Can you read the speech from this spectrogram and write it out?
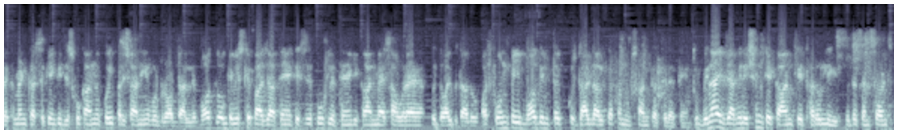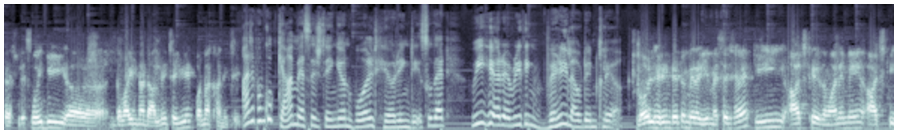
रिकमेंड कर सकें कि जिसको कान में कोई परेशानी है, वो ड्रॉप डाल ले। बहुत लोग केमिस्ट के पास जाते हैं, किसी से पूछ लेते हैं कि कान में ऐसा हो रहा है, कोई दवाई बता दो, और फ़ोन पे बहुत दिन तक कुछ डाल डाल के अपना नुकसान करते रहते हैं। तो बिना एग्जामिनेशन के कान के थरोली विद कंसर्न स्पेशलिस्ट कोई भी दवाई ना डालनी चाहिए और ना खानी चाहिए। आज हमको क्या मैसेज देंगे on world hearing day so that we hear everything very loud and clear world hearing day पे मेरा ये मैसेज है कि आज के जमाने में आज की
